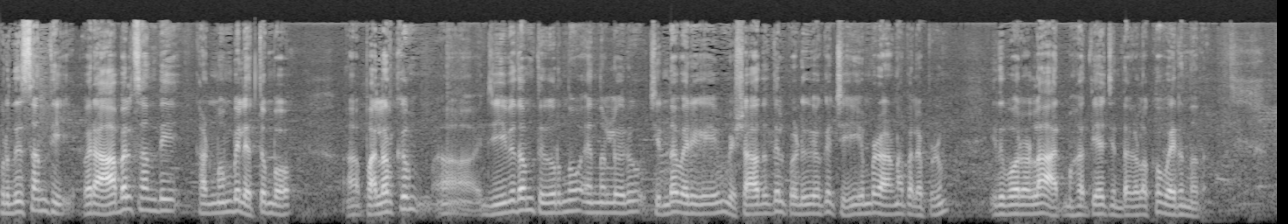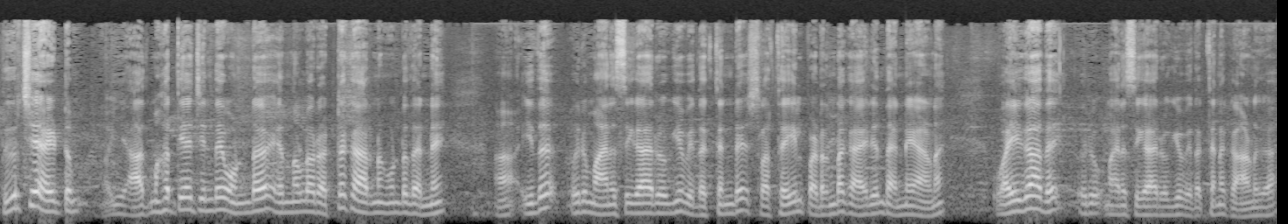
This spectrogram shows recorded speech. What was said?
പ്രതിസന്ധി ഒരു ആപൽസന്ധി കൺമുമ്പിൽ എത്തുമ്പോൾ പലർക്കും ജീവിതം തീർന്നു എന്നുള്ളൊരു ചിന്ത വരികയും വിഷാദത്തിൽ പെടുകയൊക്കെ ചെയ്യുമ്പോഴാണ് പലപ്പോഴും ഇതുപോലുള്ള ആത്മഹത്യാ ചിന്തകളൊക്കെ വരുന്നത്. തീർച്ചയായിട്ടും ഈ ആത്മഹത്യാ ചിന്ത ഉണ്ട് എന്നുള്ള ഒരൊറ്റ കാരണം കൊണ്ട് തന്നെ ഇത് ഒരു മാനസികാരോഗ്യ വിദഗ്ധന്റെ ശ്രദ്ധയിൽപ്പെടേണ്ട കാര്യം തന്നെയാണ്. വൈകാതെ ഒരു മാനസികാരോഗ്യ വിദഗ്ധനെ കാണുക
